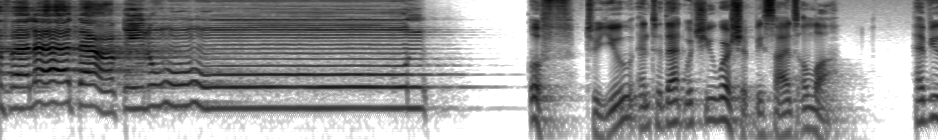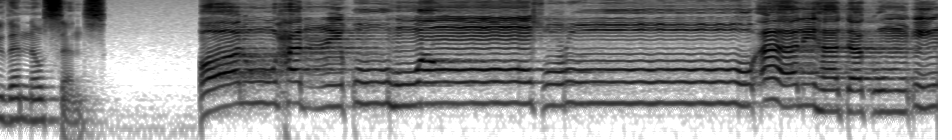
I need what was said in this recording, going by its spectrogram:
افلا تعقلون Uff to you and to that which you worship besides Allah. Have you then no sense? قالوا حرقوه وانصروا آلهتكم إن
